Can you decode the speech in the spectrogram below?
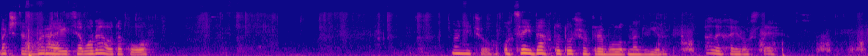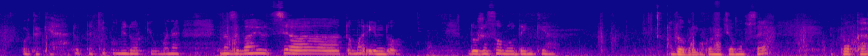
бачите, збирається вода отакого. Ну нічого. Оцей дах то точно треба було б на двір, але хай росте. Отаке. Тут такі помідорки у мене називаються томаріндо. Дуже солоденькі. Добренько на цьому все. Поки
